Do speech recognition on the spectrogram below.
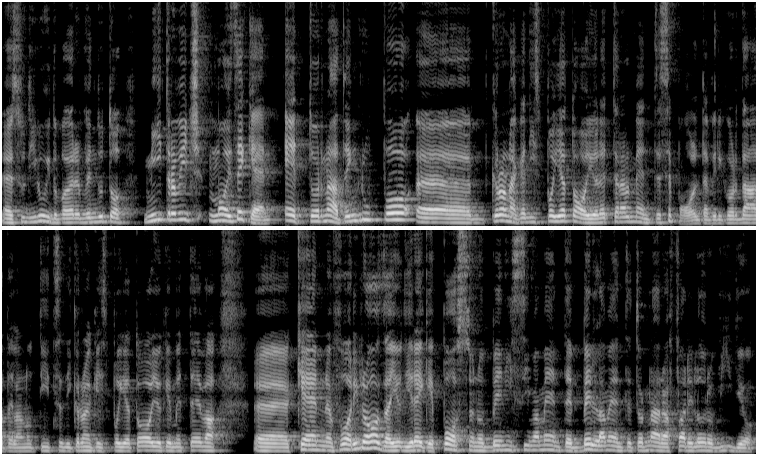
eh, su di lui dopo aver venduto Mitrovic, Moise Ken è tornato in gruppo, eh, cronaca di spogliatoio letteralmente sepolta, vi ricordate la notizia di cronaca di spogliatoio che metteva eh, Ken fuori rosa, io direi che possono benissimamente, bellamente tornare a fare i loro video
